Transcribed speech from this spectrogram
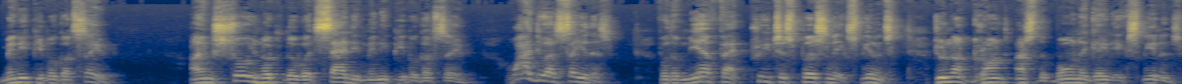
many people got saved. I'm sure you note the word sadly, many people got saved. Why do I say this? For the mere fact preachers' personal experience do not grant us the born again experience.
